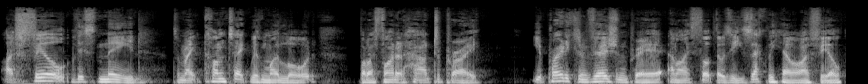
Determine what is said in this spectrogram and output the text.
I feel this need to make contact with my Lord, but I find it hard to pray. You prayed a conversion prayer, and I thought that was exactly how I feel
